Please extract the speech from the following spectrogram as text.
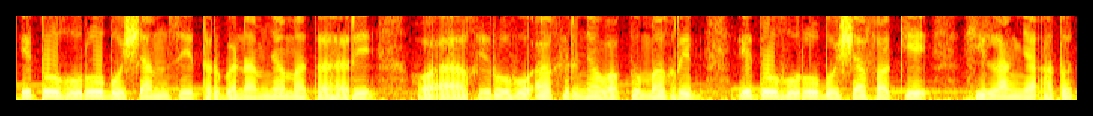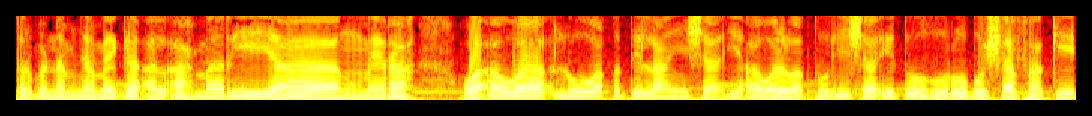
Itu ghurubu syamsi terbenamnya matahari. Wa akhiruhu akhirnya waktu maghrib. Itu ghurubu syafaki hilangnya atau terbenamnya mega al ahmari yang merah. Wa awalu waqtil isya'i awal waktu isya itu ghurubu syafaki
